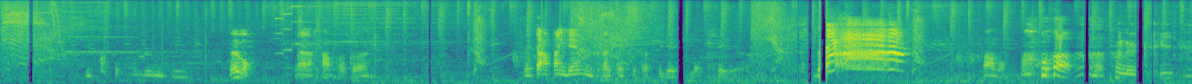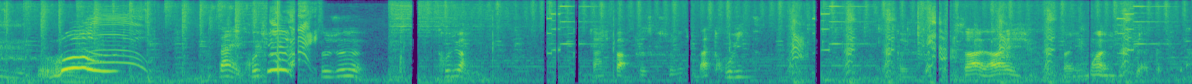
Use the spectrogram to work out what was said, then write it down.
C'est complètement dégoûté. Mais bon, voilà, c'est un peu quand même. Le Tarpin Game, je répète, c'est pas ce gars qui l'a créé. euh. Ah Pardon. le cri. Putain, il est trop dur ce jeu. Trop dur. J'arrive pas, parce que Sonic va trop vite. Je ça, là, et je fais pas là, comme ça.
